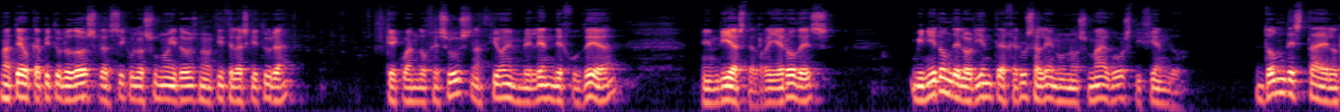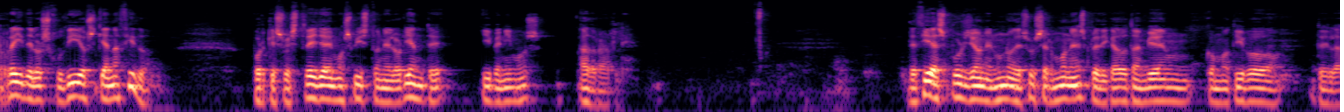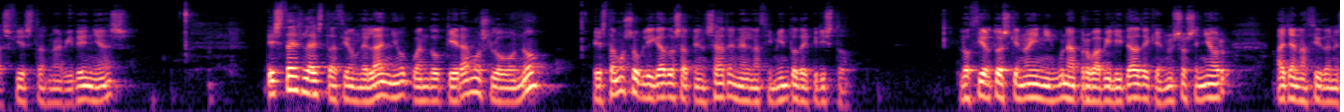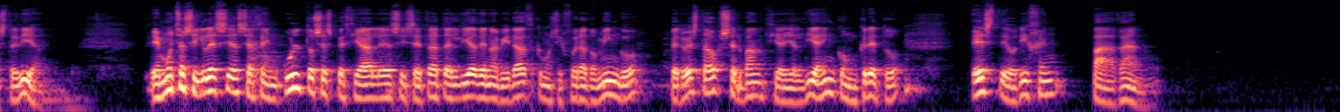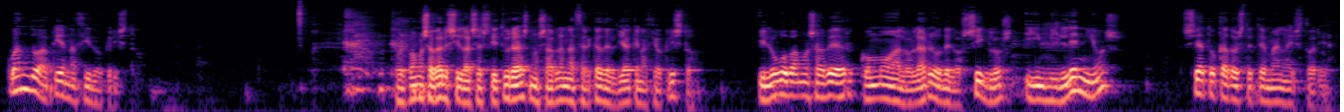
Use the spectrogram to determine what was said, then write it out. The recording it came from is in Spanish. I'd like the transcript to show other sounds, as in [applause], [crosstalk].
Mateo capítulo 2, versículos 1 y 2 nos dice la escritura que cuando Jesús nació en Belén de Judea, en días del rey Herodes, vinieron del oriente a Jerusalén unos magos diciendo, ¿Dónde está el rey de los judíos que ha nacido? Porque su estrella hemos visto en el oriente y venimos a adorarle. Decía Spurgeon en uno de sus sermones, predicado también con motivo de las fiestas navideñas, esta es la estación del año cuando, querámoslo o no, estamos obligados a pensar en el nacimiento de Cristo. Lo cierto es que no hay ninguna probabilidad de que nuestro Señor haya nacido en este día. En muchas iglesias se hacen cultos especiales y se trata el día de Navidad como si fuera domingo, pero esta observancia y el día en concreto es de origen pagano. ¿Cuándo habría nacido Cristo? Pues vamos a ver si las escrituras nos hablan acerca del día que nació Cristo. Y luego vamos a ver cómo a lo largo de los siglos y milenios se ha tocado este tema en la historia.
